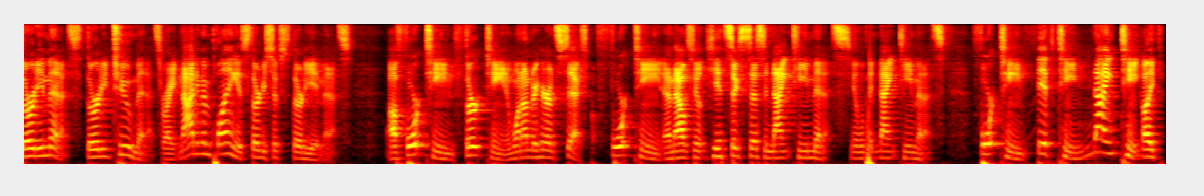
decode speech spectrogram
30 minutes, 32 minutes, right? Not even playing is 36 38 minutes uh, 14, 13, and one under here at six, but 14. And that was he had six assists in 19 minutes. He only played 19 minutes. 14, 15, 19. Like,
